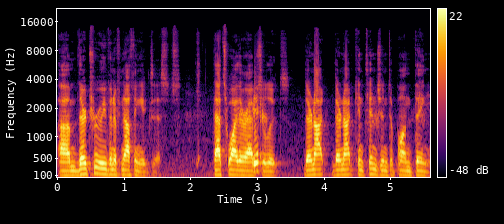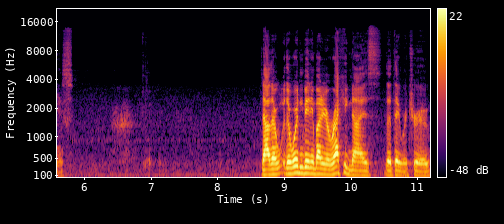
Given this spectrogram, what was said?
um, they're true even if nothing exists. That's why they're absolutes. They're not. They're not contingent upon things. Now, there, there wouldn't be anybody to recognize that they were true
